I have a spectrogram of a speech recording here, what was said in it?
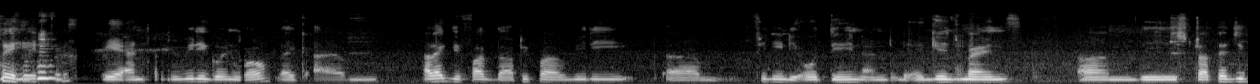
yeah, and it's been really going well. Like um, I like the fact that people are really um feeling the whole thing and the engagements. Um, the strategic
